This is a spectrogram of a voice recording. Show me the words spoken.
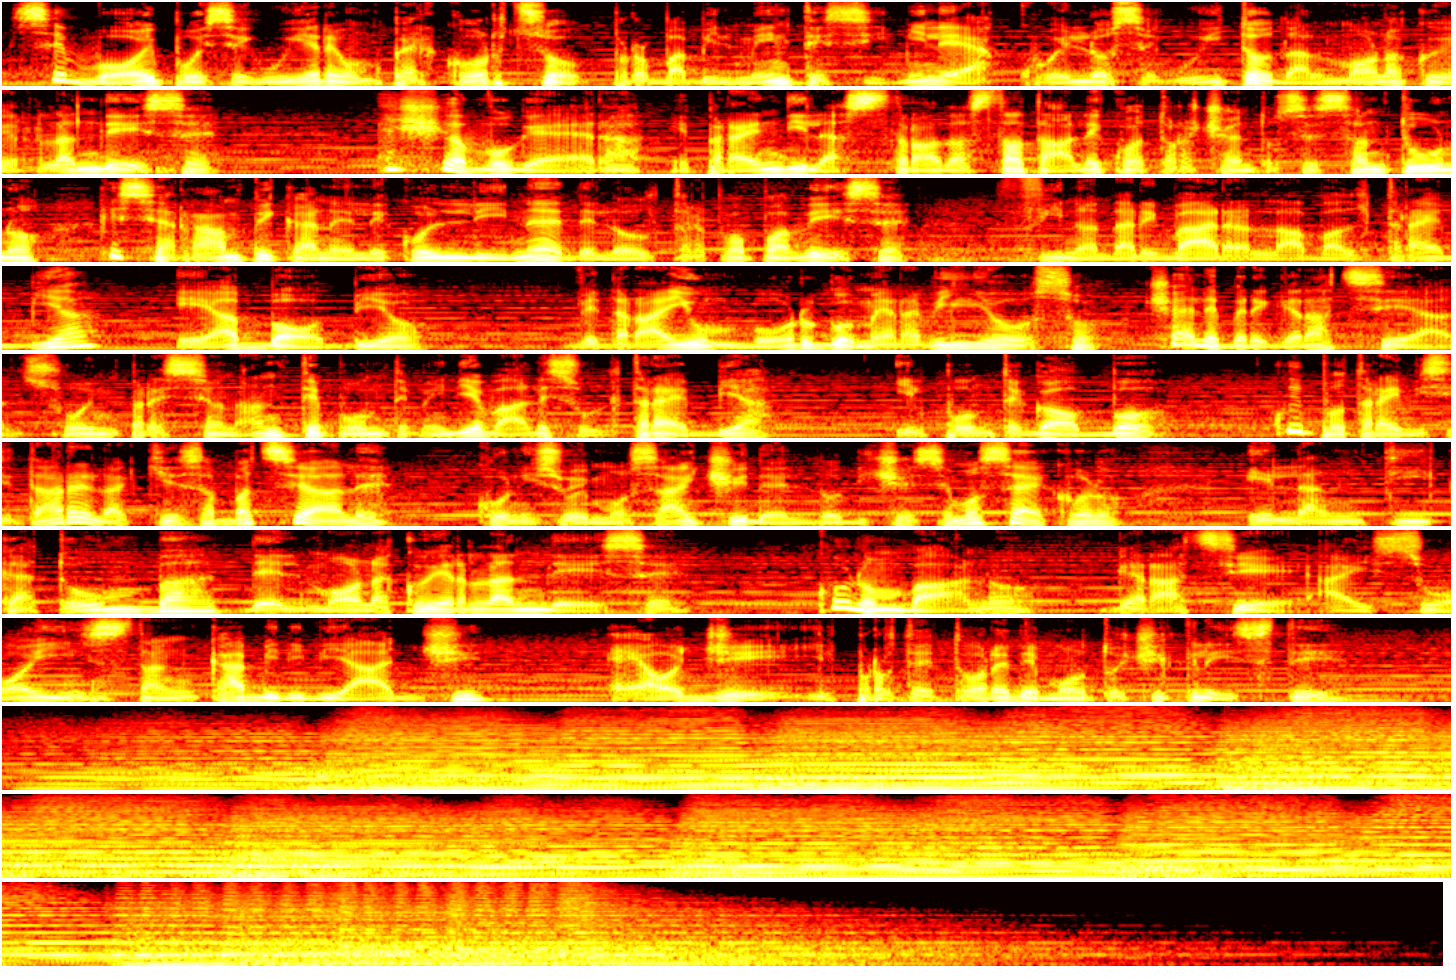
Se vuoi puoi seguire un percorso probabilmente simile a quello seguito dal monaco irlandese, esci a Voghera e prendi la strada statale 461 che si arrampica nelle colline dell'Oltrepo Pavese fino ad arrivare alla Valtrebbia e a Bobbio. Vedrai un borgo meraviglioso, celebre grazie al suo impressionante ponte medievale sul Trebbia, il Ponte Gobbo. Qui potrai visitare la chiesa abbaziale, con i suoi mosaici del XII secolo, e l'antica tomba del monaco irlandese. Colombano, grazie ai suoi instancabili viaggi, è oggi il protettore dei motociclisti.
